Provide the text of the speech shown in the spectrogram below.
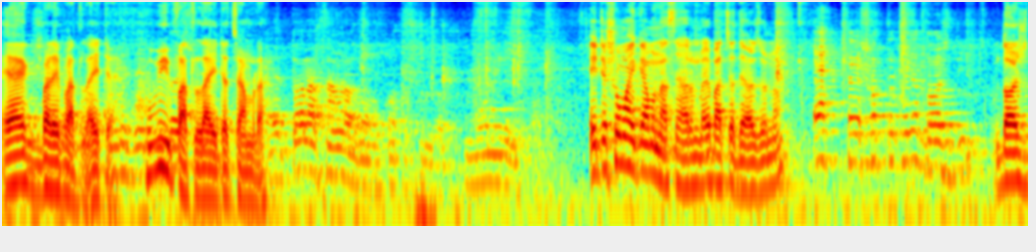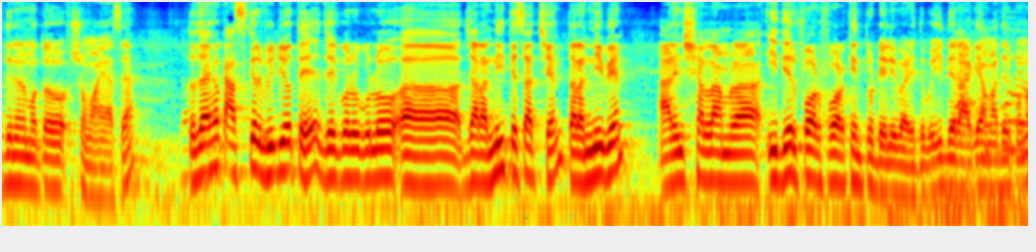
একবারে পাতলা এটা। খুবই পাতলা এটা চামড়া। এইটা সময় কেমন আছে হারুন ভাই বাচ্চা দেওয়ার জন্য? দশ দিনের মতো সময় আছে। তো যাই হোক আজকের ভিডিওতে যে গরুগুলো যারা নিতে চাচ্ছেন তারা নিবেন। আর ইনশাল্লাহ আমরা ঈদের পর পর কিন্তু ডেলিভারি দেবো। ঈদের আগে আমাদের কোনো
